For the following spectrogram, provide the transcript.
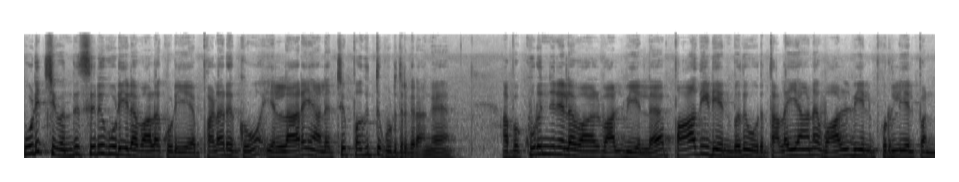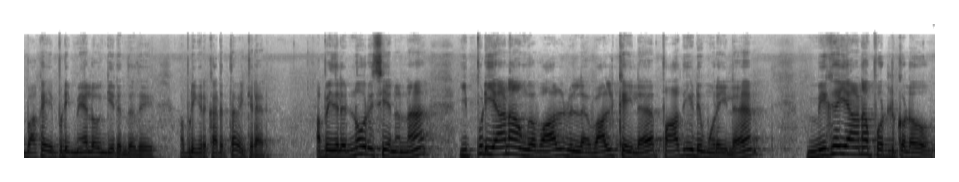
குடிச்சி வந்து சிறுகுடியில் வாழக்கூடிய பலருக்கும் எல்லாரையும் அழைச்சி பகுத்து கொடுத்துருக்குறாங்க. அப்போ குறிஞ்சி நில வாழ் வாழ்வியலில் பாதீடு என்பது ஒரு தலையான வாழ்வியல் பொருளியல் பண்பாக எப்படி மேலோங்கி இருந்தது அப்படிங்கிற கருத்தை வைக்கிறார். அப்போ இதில் இன்னொரு விஷயம் என்னென்னா இப்படியான அவங்க வாழ்வில் வாழ்க்கையில் பாதீடு முறையில் மிகையான பொருட்களோ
